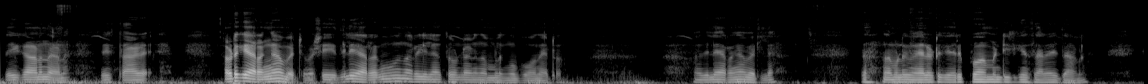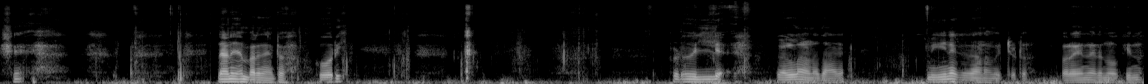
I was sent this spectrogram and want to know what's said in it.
ഇത് കാണുന്നതാണ്. ഇത് താഴെ. അവിടേക്ക് ഇറങ്ങാൻ പറ്റും. പക്ഷേ ഇതിൽ ഇറങ്ങുമെന്ന് അറിയില്ലാത്തതുകൊണ്ടാണ് നമ്മളിങ്ങ് പോകുന്നത് കേട്ടോ. അതിൽ ഇറങ്ങാൻ പറ്റില്ല. നമ്മൾ മേലോട്ട് കയറി പോകാൻ വേണ്ടി ഇരിക്കുന്ന സ്ഥലം ഇതാണ്. പക്ഷേ ഇതാണ് ഞാൻ പറഞ്ഞത് കേട്ടോ. കോറി. ഇവിടെ വലിയ വെള്ളമാണ് താഴെ. മീനൊക്കെ കാണാൻ പറ്റും കേട്ടോ. കുറേ നേരം നോക്കിന്ന്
